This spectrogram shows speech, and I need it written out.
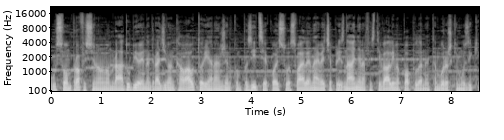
U svom profesionalnom radu bio je nagrađivan kao autor i aranžer kompozicije koje su osvajale najveće priznanja na festivalima popularne tamburaške muzike.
